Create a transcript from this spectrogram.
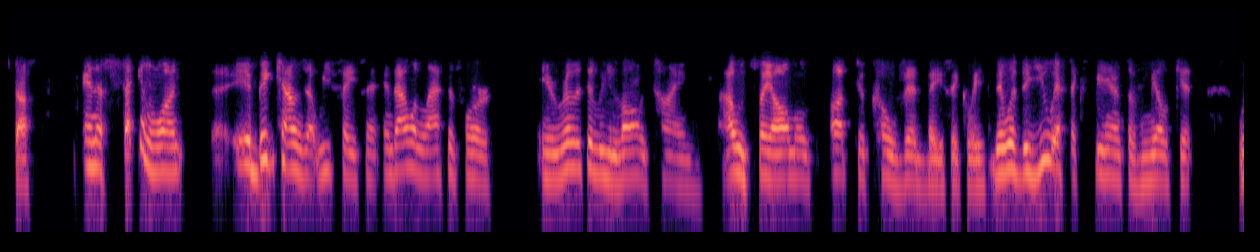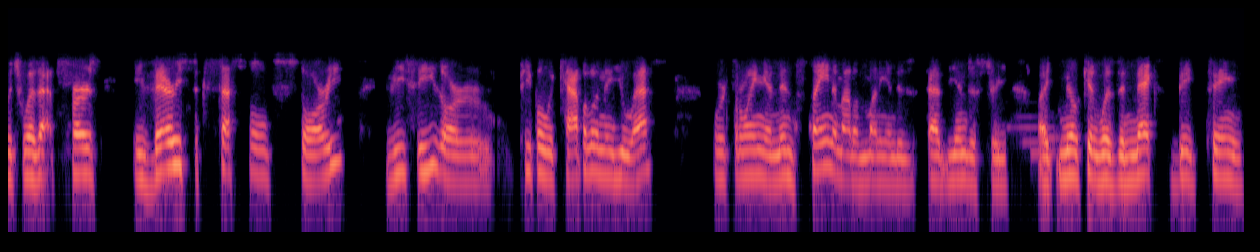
stuff. And the second one a big challenge that we face, and that one lasted for a relatively long time. I would say almost up to COVID, basically. There was the US experience of meal kit, which was at first a very successful story. VCs or people with capital in the US were throwing an insane amount of money in this, at the industry. Like meal kit was the next big thing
